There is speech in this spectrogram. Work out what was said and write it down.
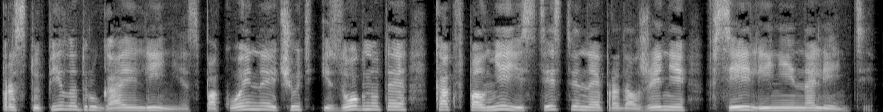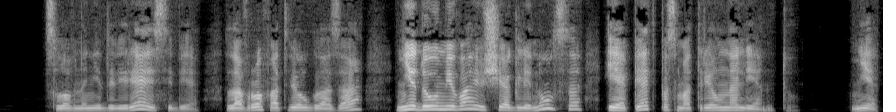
проступила другая линия, спокойная, чуть изогнутая, как вполне естественное продолжение всей линии на ленте. Словно не доверяя себе, Лавров отвел глаза, недоумевающе оглянулся и опять посмотрел на ленту. Нет,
